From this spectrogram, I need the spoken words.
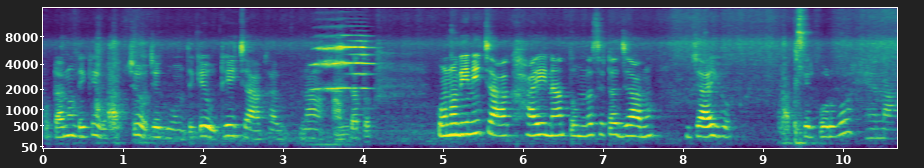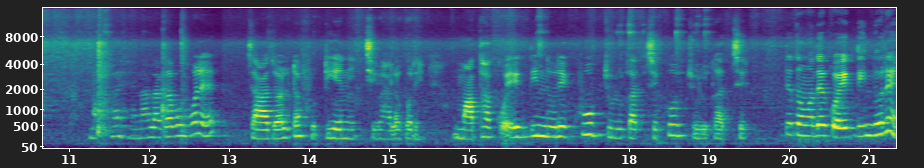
ফোটানো দেখে ভাবছ যে ঘুম থেকে উঠেই চা খাবে। না, আমরা তো কোনো দিনই চা খাই না, তোমরা সেটা জানো। যাই হোক, আজকের করব হেনা। মাথায় হেনা লাগাবো বলে চা জলটা ফুটিয়ে নিচ্ছি ভালো করে। মাথা কয়েকদিন ধরে খুব চুলকাচ্ছে খুব চুলকাচ্ছে। তোমাদের কয়েকদিন ধরে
